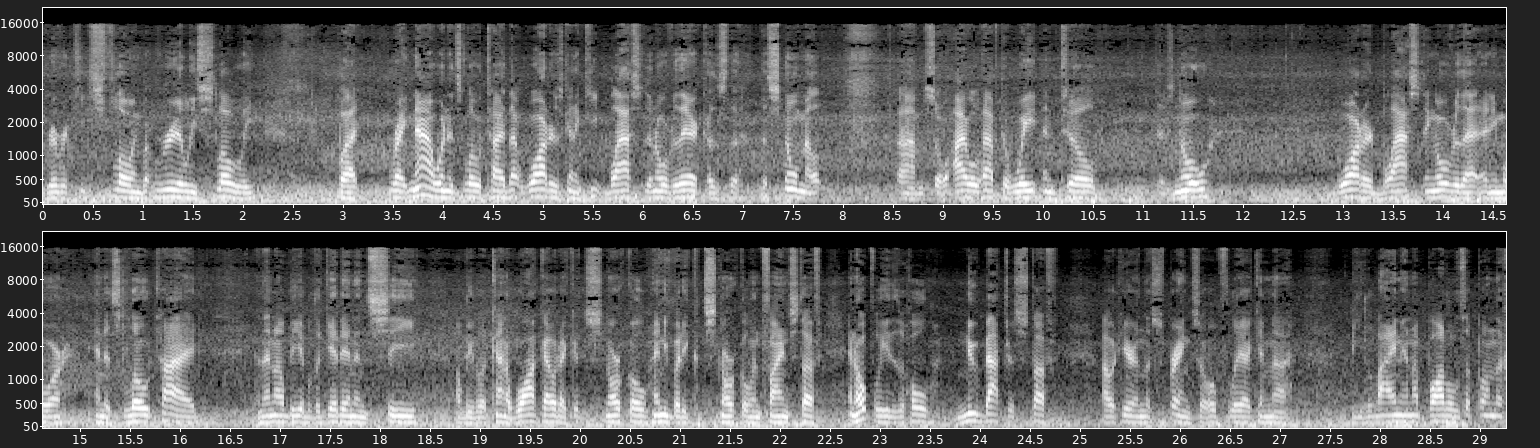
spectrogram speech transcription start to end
River keeps flowing but really slowly but right now when it's low tide that water is going to keep blasting over there because the the snow melt. Um, so I will have to wait until there's no water blasting over that anymore and it's low tide and then I'll be able to get in and see I'll be able to kind of walk out. I could snorkel anybody could snorkel and find stuff. And hopefully there's a whole new batch of stuff out here in the spring. So hopefully I can uh, be lining up bottles up on the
